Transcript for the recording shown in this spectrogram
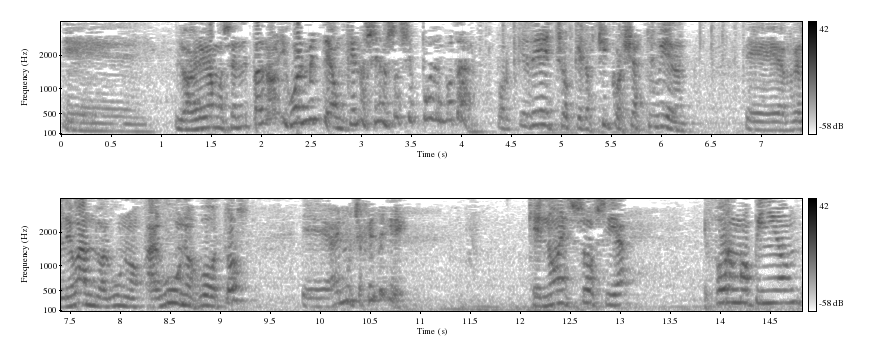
eh, lo agregamos en el padrón. Igualmente aunque no sean socios pueden votar porque de hecho que los chicos ya estuvieron relevando algunos algunos votos hay mucha gente que que no es socia que forma opinión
